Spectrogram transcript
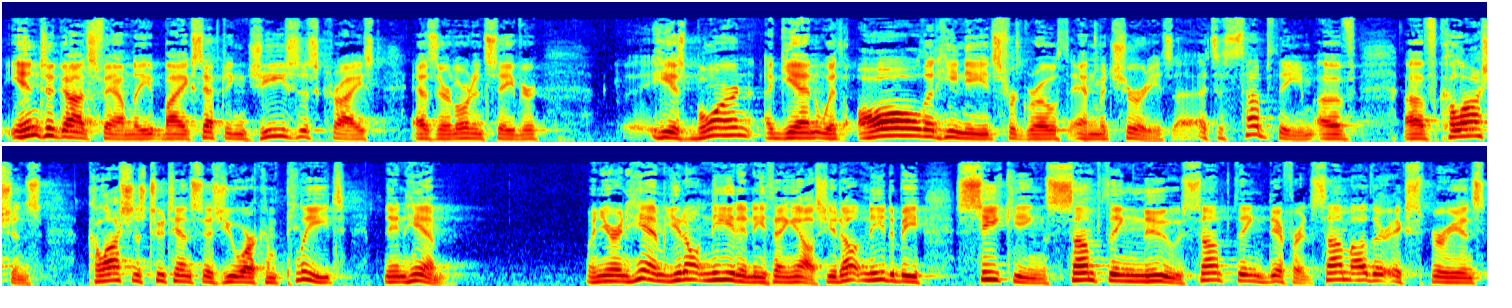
into God's family by accepting Jesus Christ as their Lord and Savior, he is born again with all that he needs for growth and maturity. It's a, it's a sub theme of, of Colossians. Colossians 2.10 says, You are complete in Him. When you're in Him, you don't need anything else. You don't need to be seeking something new, something different, some other experience,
